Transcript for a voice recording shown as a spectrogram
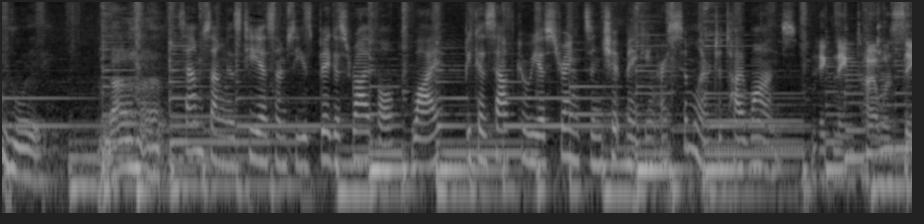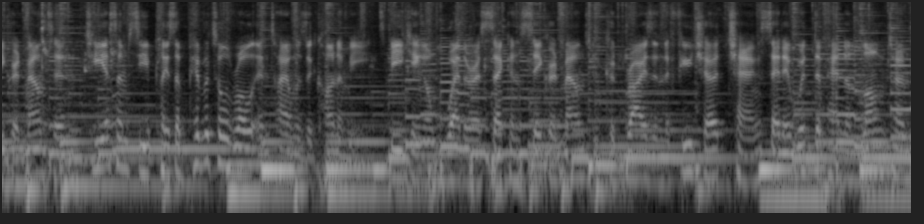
因为 Samsung is TSMC's biggest rival. Why? Because South Korea's strengths in chip making are similar to Taiwan's. Nicknamed Taiwan's Sacred Mountain, TSMC plays a pivotal role in Taiwan's economy. Speaking on whether a second Sacred Mountain could rise in the future, Chang said it would depend on long-term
